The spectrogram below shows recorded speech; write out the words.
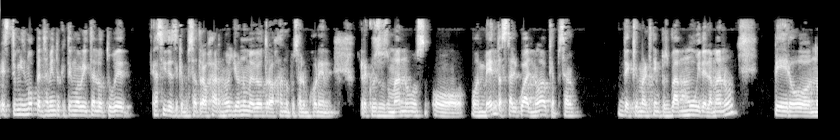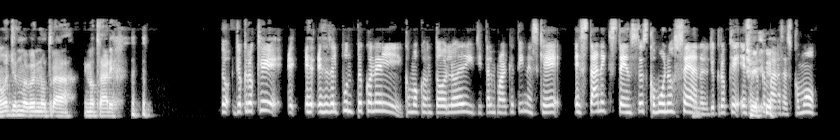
este mismo pensamiento que tengo ahorita lo tuve casi desde que empecé a trabajar, ¿no? Yo no me veo trabajando pues a lo mejor en recursos humanos o, o en ventas tal cual, ¿no? Aunque a pesar de que marketing pues va muy de la mano, pero no, yo no me veo en otra, en otra área. yo creo que e, e, ese es el punto con el, como con todo lo de digital marketing, es que es tan extenso, es como un océano. Yo creo que eso es lo que pasa, es como,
